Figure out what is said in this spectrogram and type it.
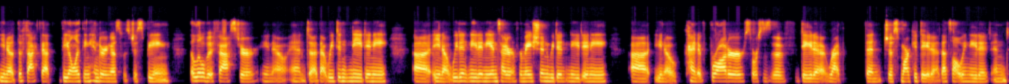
you know, the fact that the only thing hindering us was just being a little bit faster, you know, and uh, that we didn't need any, uh, you know, we didn't need any insider information. We didn't need any uh, you know, kind of broader sources of data rather than just market data. That's all we needed. And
